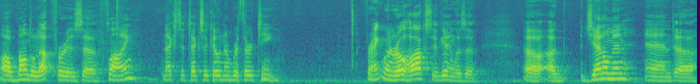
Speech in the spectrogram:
all bundled up for his uh, flying next to Texaco number 13. Frank Monroe Hawks, again, was a, a gentleman and uh,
